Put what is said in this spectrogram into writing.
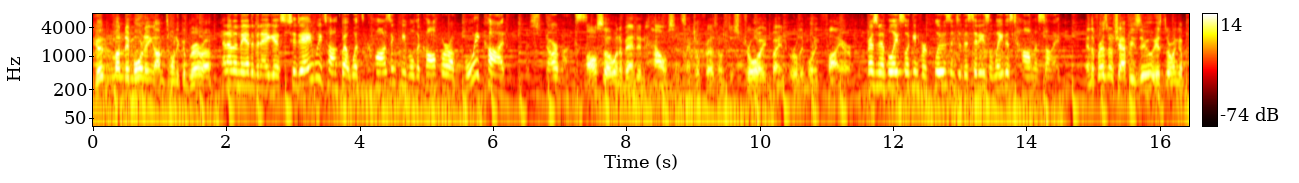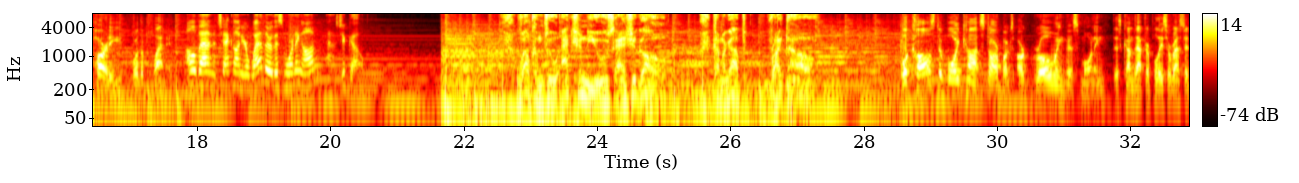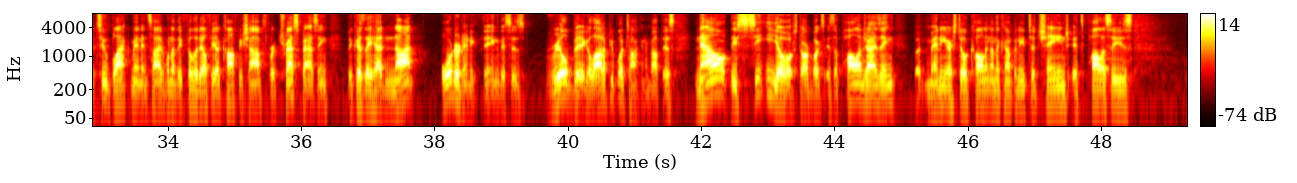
Good Monday morning. I'm Tony Cabrera. And I'm Amanda Venegas. Today we talk about what's causing people to call for a boycott of Starbucks. Also, an abandoned house in central Fresno is destroyed by an early morning fire. Fresno police looking for clues into the city's latest homicide. And the Fresno Chaffee Zoo is throwing a party for the planet. All of that and a check on your weather this morning on As You Go. Welcome to Action News As You Go. Coming up right now. Well, calls to boycott Starbucks are growing this morning. This comes after police arrested two black men inside one of the Philadelphia coffee shops for trespassing because they had not ordered anything. This is real big. A lot of people are talking about this. Now, the CEO of Starbucks is apologizing, but many are still calling on the company to change its policies.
